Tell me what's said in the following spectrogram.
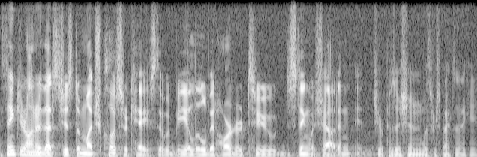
I think, Your Honor, that's just a much closer case that would be a little bit harder to distinguish out. And it- your position with respect to that case?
